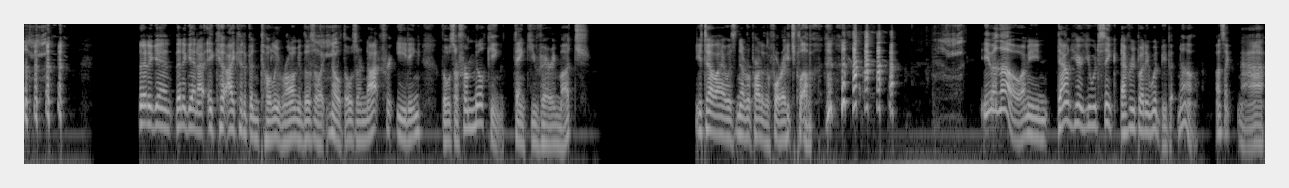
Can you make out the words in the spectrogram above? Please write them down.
then again, then again, I, it, I could have been totally wrong, and those are like, no, those are not for eating. Those are for milking. Thank you very much. You can tell I was never part of the 4-H club. Even though, I mean, down here you would think everybody would be, but no. I was like, nah.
